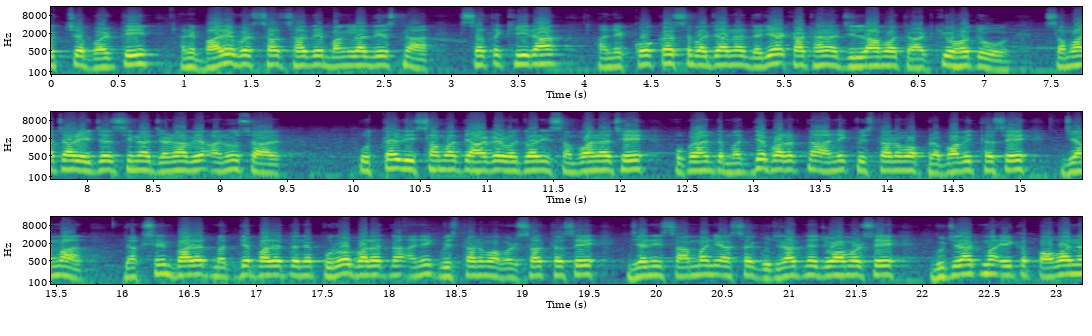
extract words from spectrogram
ઉચ્ચ ભરતી અને ભારે વરસાદ સાથે બાંગ્લાદેશના સતખીરા અને કોકસ બજારના દરિયાકાંઠાના જિલ્લામાં ત્રાટક્યું હતું. સમાચાર એજન્સીના જણાવ્યા અનુસાર, ઉત્તર દિશામાં તે આગળ વધવાની સંભાવના છે. ઉપરાંત મધ્ય ભારતના અનેક વિસ્તારોમાં પ્રભાવિત થશે, જેમાં દક્ષિણ ભારત, મધ્ય ભારત અને પૂર્વ ભારતના અનેક વિસ્તારોમાં વરસાદ થશે, જેની સામાન્ય અસર ગુજરાતને જોવા મળશે. ગુજરાતમાં એક પવન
